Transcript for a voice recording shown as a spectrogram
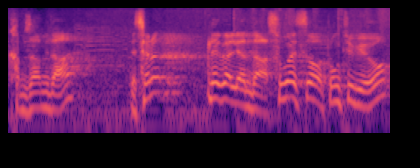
감사합니다. 네, 저는 내관리한다 수고했어, 동티뷰.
